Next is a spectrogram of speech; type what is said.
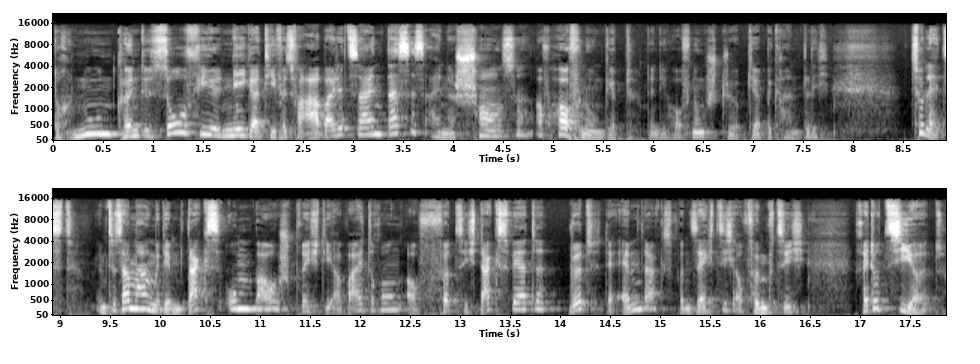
Doch nun könnte so viel Negatives verarbeitet sein, dass es eine Chance auf Hoffnung gibt, denn die Hoffnung stirbt ja bekanntlich Zuletzt, im Zusammenhang mit dem DAX-Umbau, sprich die Erweiterung auf 40 DAX-Werte, wird der MDAX von 60 auf 50 reduziert.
